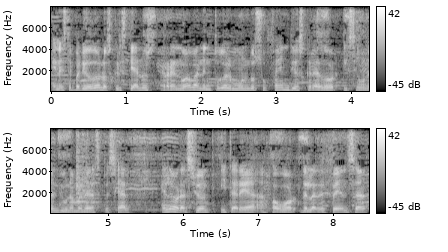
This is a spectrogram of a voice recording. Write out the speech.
en este periodo los cristianos renuevan en todo el mundo su fe en Dios Creador y se unen de una manera especial en la oración y tarea a favor de la defensa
